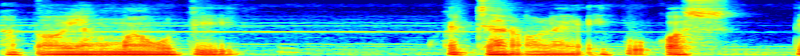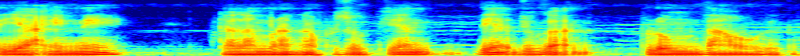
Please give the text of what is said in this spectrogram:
atau yang mau dikejar oleh ibu kos Tia ini dalam rangka pesugihan Tia juga belum tahu gitu.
